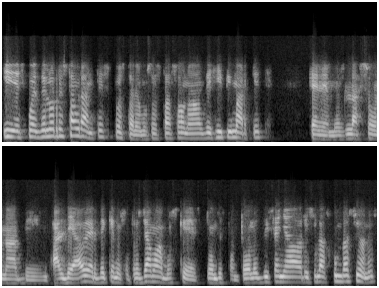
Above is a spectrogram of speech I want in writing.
Y después de los restaurantes, pues tenemos esta zona de hippie market, tenemos la zona de aldea verde que nosotros llamamos, que es donde están todos los diseñadores y las fundaciones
